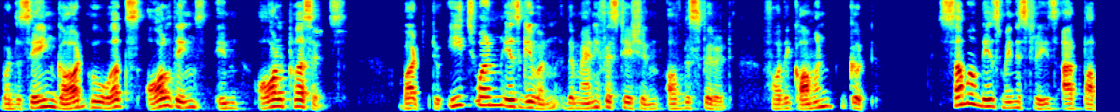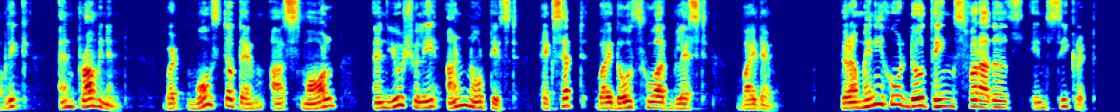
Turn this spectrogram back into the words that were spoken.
but the same God who works all things in all persons. But to each one is given the manifestation of the Spirit for the common good. Some of these ministries are public and prominent, but most of them are small and usually unnoticed except by those who are blessed by them. There are many who do things for others in secret,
